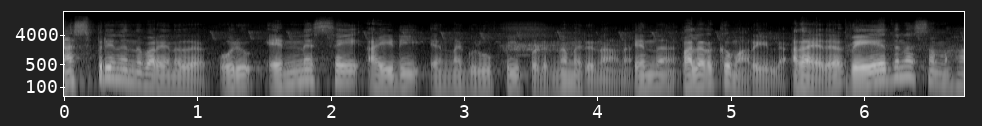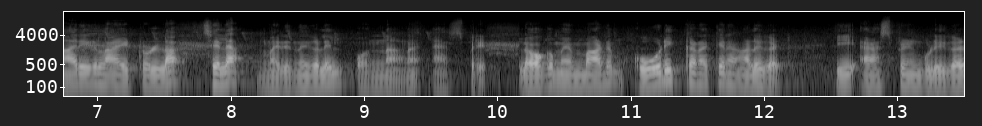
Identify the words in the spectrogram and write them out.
ആസ്പിരിൻ എന്ന് പറയുന്നത് ഒരു N S A I D എന്ന ഗ്രൂപ്പിൽ പെടുന്ന മരുന്നാണ് എന്ന് പലർക്കും അറിയില്ല. അതായത് വേദന സംഹാരികളായിട്ടുള്ള ചില മരുന്നുകളിൽ ഒന്നാണ് ആസ്പിരിൻ. ലോകമെമ്പാടും കോടിക്കണക്കിന് ആളുകൾ ഈ ആസ്പിരിൻ ഗുളികൾ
